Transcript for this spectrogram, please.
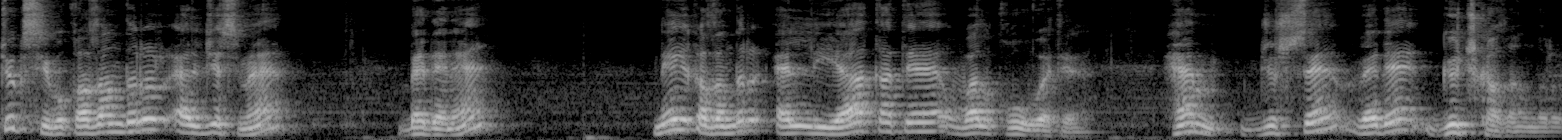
tüksibu kazandırır el cisme bedene neyi kazandırır? El liyakate vel kuvvete. Hem cüsse ve de güç kazandırır.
